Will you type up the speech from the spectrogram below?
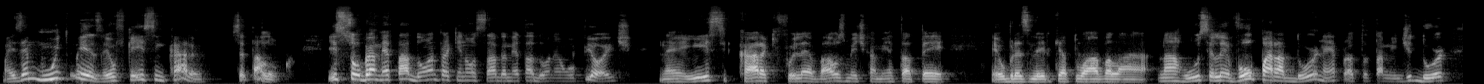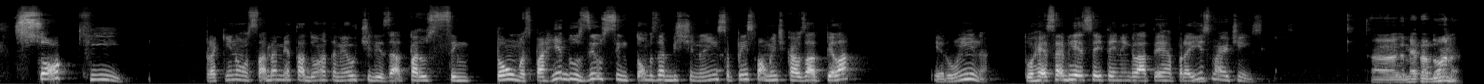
Mas é muito mesmo. Eu fiquei assim, cara, você tá louco. E sobre a metadona, para quem não sabe, a metadona é um opioide. Né? E esse cara que foi levar os medicamentos até é, o brasileiro que atuava lá na Rússia, levou para a dor, né, para tratamento de dor. Só que, para quem não sabe, a metadona também é utilizada para os sintomas, para reduzir os sintomas da abstinência, principalmente causado pela heroína. Tu recebe receita aí na Inglaterra para isso, Martins? Uh, da metadona?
